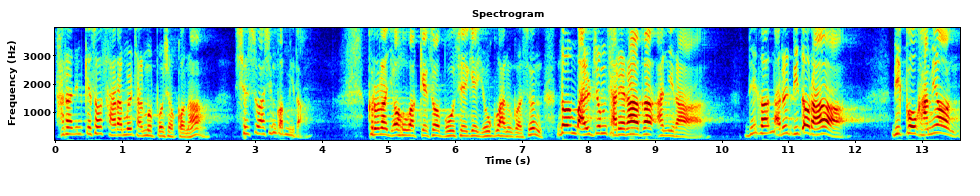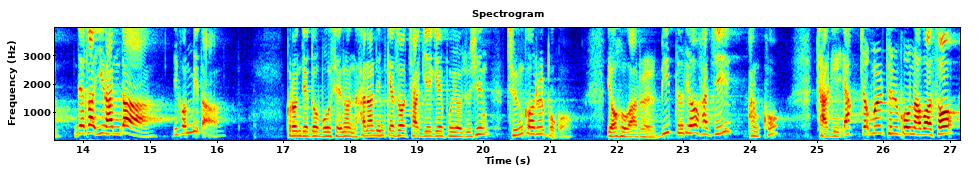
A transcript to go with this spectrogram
하나님께서 사람을 잘못 보셨거나 실수하신 겁니다. 그러나 여호와께서 모세에게 요구하는 것은 너 말 좀 잘해라가 아니라 내가 나를 믿어라. 믿고 가면 내가 일한다. 이겁니다. 그런데도 모세는 하나님께서 자기에게 보여주신 증거를 보고 여호와를 믿으려 하지 않고 자기 약점을 들고 나와서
